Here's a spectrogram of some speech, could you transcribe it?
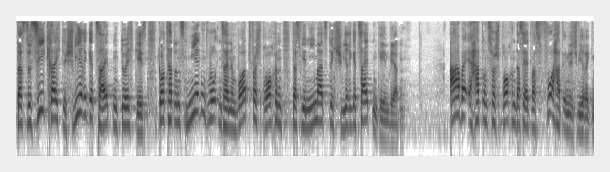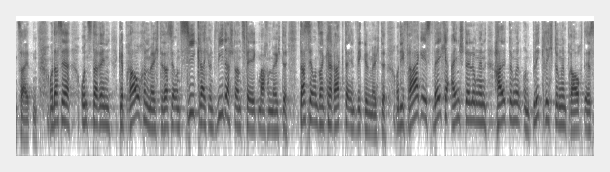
Dass du siegreich durch schwierige Zeiten durchgehst. Gott hat uns nirgendwo in seinem Wort versprochen, dass wir niemals durch schwierige Zeiten gehen werden. Aber er hat uns versprochen, dass er etwas vorhat in den schwierigen Zeiten und dass er uns darin gebrauchen möchte, dass er uns siegreich und widerstandsfähig machen möchte, dass er unseren Charakter entwickeln möchte. Und die Frage ist, welche Einstellungen, Haltungen und Blickrichtungen braucht es,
